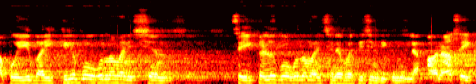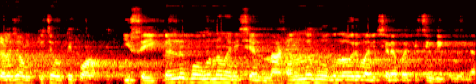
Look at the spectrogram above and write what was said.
അപ്പോൾ ഈ ബൈക്കിൽ പോകുന്ന മനുഷ്യൻ സൈക്കിളിൽ പോകുന്ന മനുഷ്യനെ പറ്റി ചിന്തിക്കുന്നില്ല. അവൻ ആ സൈക്കിൾ ചവിട്ടി ചവിട്ടി പോകണം ഈ സൈക്കിളിൽ പോകുന്ന മനുഷ്യൻ നടന്നു പോകുന്ന ഒരു മനുഷ്യനെ പറ്റി ചിന്തിക്കുന്നില്ല.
